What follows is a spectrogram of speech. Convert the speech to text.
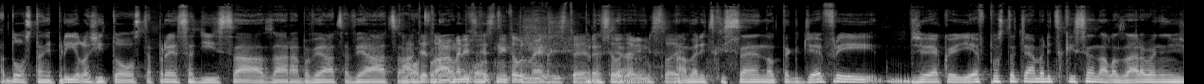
a dostane príležitosť a presadí sa, zarába viac a viac. A tieto otvorí americké sny to už neexistuje. to sa ľudia vymysleli. americký sen, no tak Jeffrey, že ako je v podstate americký sen, ale zároveň nič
